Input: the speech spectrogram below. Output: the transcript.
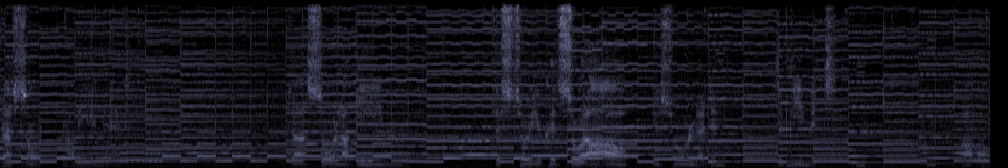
Just Solar Beam it. Just Solar Beam. Just so you could solar- uh-oh. You solar the, the beam it. Uh-oh.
